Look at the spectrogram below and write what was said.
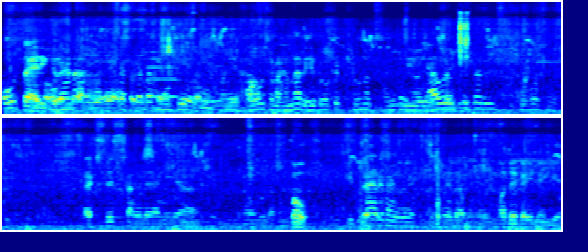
पाऊस तयारी करत आणि पाऊस राहणार हे डोक्यात ठेवूनच यावर्षी तर हो. इथं मध्ये काही नाहीये.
